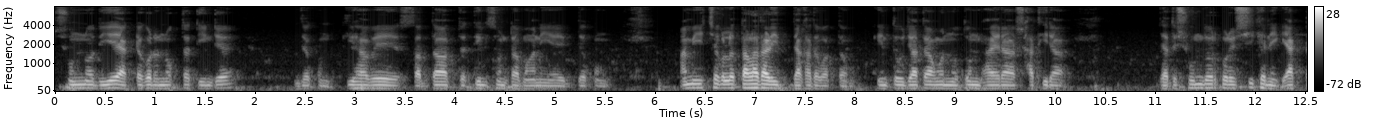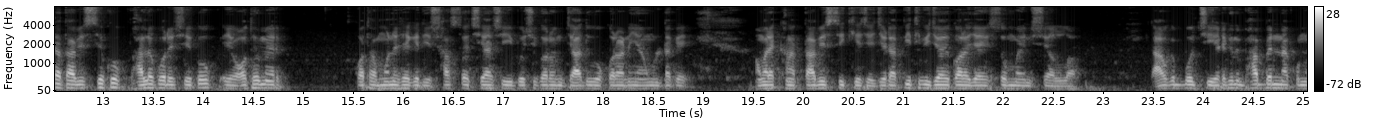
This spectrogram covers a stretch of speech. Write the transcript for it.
শূন্য দিয়ে একটা করে নোক্তা তিনটে দেখুন, কীভাবে সাদ্দাত তিলসমটা বানিয়ে দেখুন, আমি ইচ্ছা করলে তাড়াতাড়ি দেখাতে পারতাম। কিন্তু যাতে আমার নতুন ভাইরা, সাথীরা যাতে সুন্দর করে শিখে নিক, একটা তাবিজ শেখুক, ভালো করে শেখুক, এই অধমের কথা মনে রেখে দিয়ে সাতশো ছিয়াশি বশীকরণ জাদু ও কোরআনী আমলটাকে আমার একখানা তাবিজ শিখিয়েছে, যেটা পৃথিবী জয় করা যায় সোম্মা ইনশাআল্লাহ। কাউকে বলছি, এটা কিন্তু ভাববেন না, কোনো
